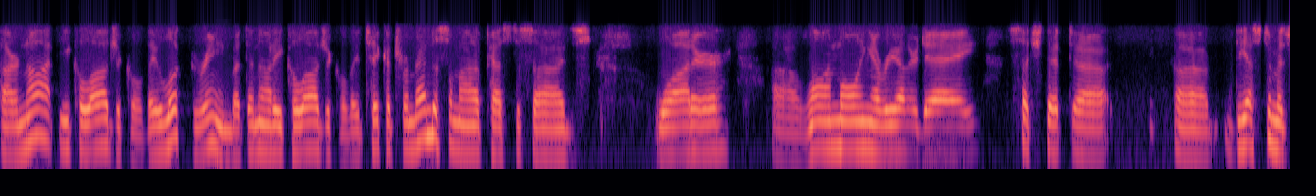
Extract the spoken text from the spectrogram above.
are not ecological. They look green, but they're not ecological. They take a tremendous amount of pesticides water, uh, lawn mowing every other day, such that uh, uh, the estimates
